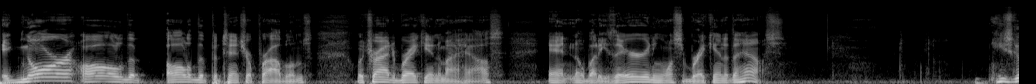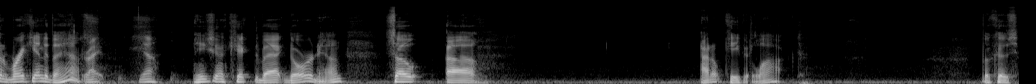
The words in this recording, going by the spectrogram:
ignore all of the all of the potential problems with trying to break into my house, and nobody's there, and he wants to break into the house. He's going to break into the house, Right. Yeah. He's going to kick the back door down. So uh, I don't keep it locked because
